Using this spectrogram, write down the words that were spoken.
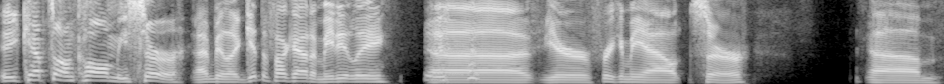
And he kept on calling me sir. I'd be like, get the fuck out immediately. Uh, you're freaking me out, sir. Um,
